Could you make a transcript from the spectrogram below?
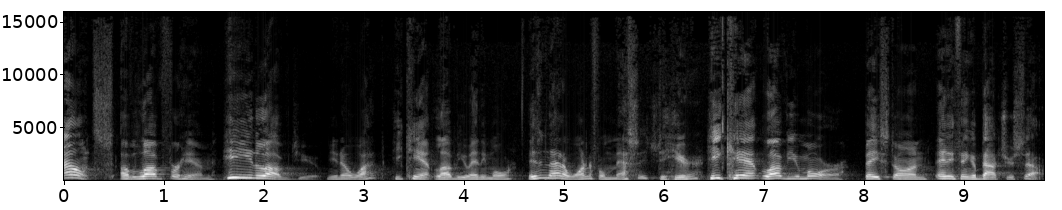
ounce of love for him, he loved you. You know what? He can't love you anymore. Isn't that a wonderful message to hear? He can't love you more based on anything about yourself.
